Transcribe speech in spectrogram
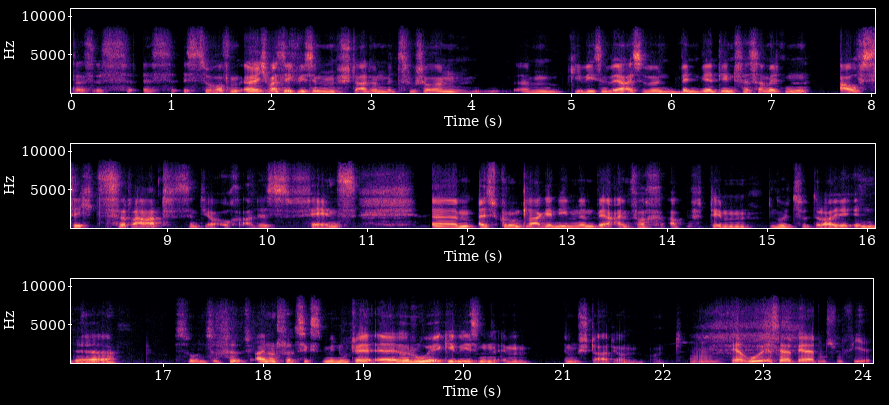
das ist, es ist zu hoffen. Äh, ich weiß nicht, wie es im Stadion mit Zuschauern ähm, gewesen wäre. Also wenn, wenn wir den versammelten Aufsichtsrat, sind ja auch alles Fans, ähm, als Grundlage nehmen, dann wäre einfach ab dem 0 zu 3 in der so und so 41. Minute äh, Ruhe gewesen im, im Stadion. Und hm. ja, Ruhe ist ja, wäre dann schon viel.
